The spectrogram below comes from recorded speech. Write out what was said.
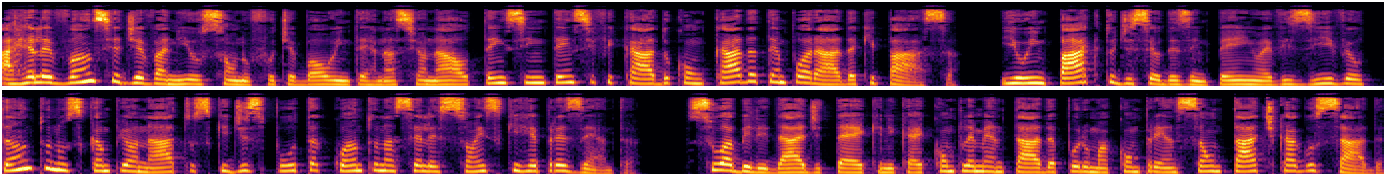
A relevância de Evanilson no futebol internacional tem se intensificado com cada temporada que passa, e o impacto de seu desempenho é visível tanto nos campeonatos que disputa quanto nas seleções que representa. Sua habilidade técnica é complementada por uma compreensão tática aguçada,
